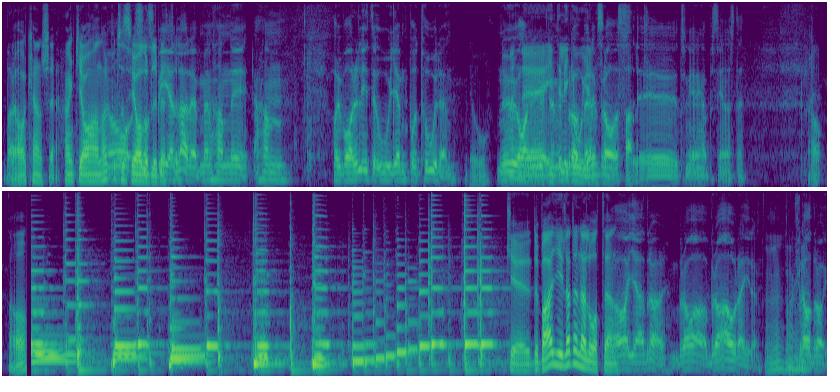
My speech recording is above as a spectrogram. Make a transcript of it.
bara. Ja kanske. Han, ja, han har Ja, potential som att bli bättre. spelare, men han, är, han har ju varit lite ojämn på touren. Jo. Nu men har eh, inte en lika bra, ojämn väldigt bra som Falk. eh, turnering här på senaste. Ja. Ja. Eh, Dubai gillar den där låten. Ja jädrar, bra, bra aura i den. Bra drag.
